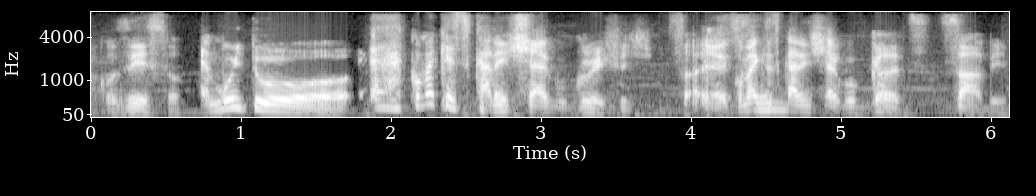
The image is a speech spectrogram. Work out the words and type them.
Corcus, isso. É muito. É, como é que esse cara enxerga o Griffith? Como é que esse cara enxerga o Guts, sabe?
